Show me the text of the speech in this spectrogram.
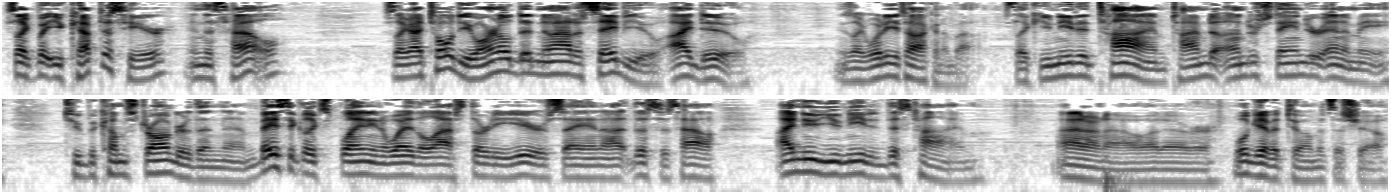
He's like, but you kept us here in this hell. He's like, I told you, Arnold didn't know how to save you. I do. He's like, what are you talking about? It's like you needed time, time to understand your enemy, to become stronger than them. Basically explaining away the last 30 years saying, uh, this is how I knew you needed this time. I don't know, whatever. We'll give it to him. It's a show.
